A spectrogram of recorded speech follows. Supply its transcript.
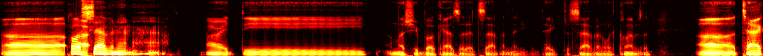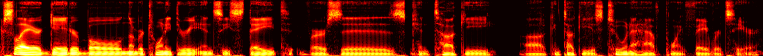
Uh, uh, seven and a half. all right. The unless your book has it at seven, then you can take the seven with Clemson. Uh, TaxSlayer Gator Bowl number twenty three NC State versus Kentucky. Uh, Kentucky is two and a half point favorites here.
